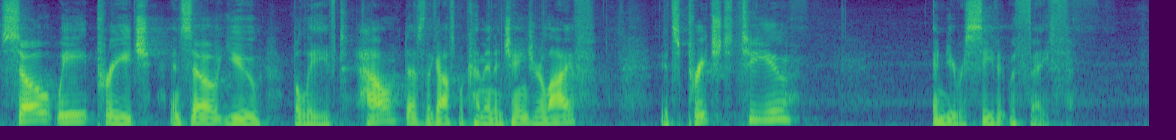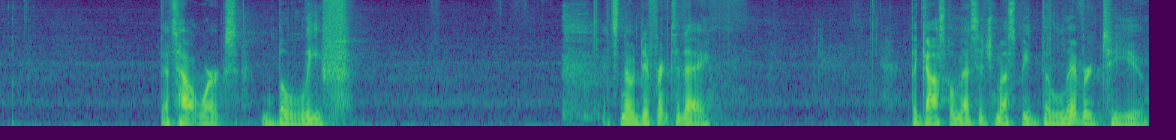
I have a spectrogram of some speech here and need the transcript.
so we preach, and so you believed. How does the gospel come in and change your life? It's preached to you, and you receive it with faith. That's how it works. Belief. It's no different today. The gospel message must be delivered to you,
